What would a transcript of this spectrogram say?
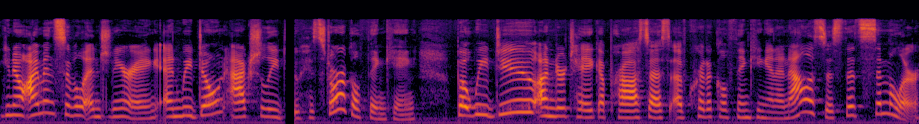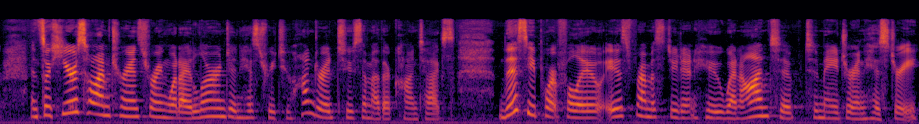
you know, I'm in civil engineering and we don't actually do historical thinking, but we do undertake a process of critical thinking and analysis that's similar. And so here's how I'm transferring what I learned in History 200 to some other contexts. This e-portfolio is from a student who went on to, to major in history.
